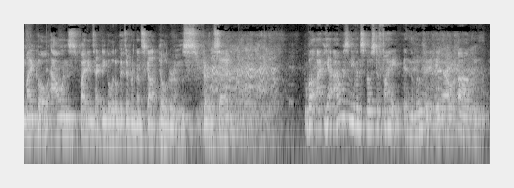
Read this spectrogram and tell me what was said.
Michael, Alan's fighting technique a little bit different than Scott Pilgrim's, fair to say? Well, I, yeah, I wasn't even supposed to fight in the movie. You know, um,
